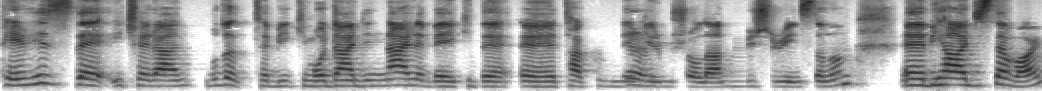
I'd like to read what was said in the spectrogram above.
perhiz de içeren, bu da tabii ki modern dinlerle belki de e, takvimine evet. girmiş olan bir sürü insanın e, bir hadise var.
